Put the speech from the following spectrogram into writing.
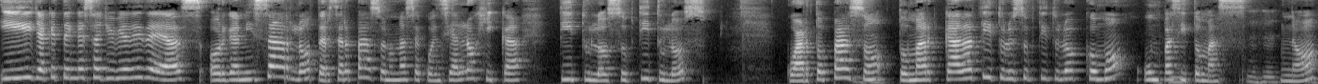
Y ya que tenga esa lluvia de ideas, organizarlo, tercer paso, en una secuencia lógica, títulos, subtítulos, Cuarto paso, tomar cada título y subtítulo como un pasito más, ¿no?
